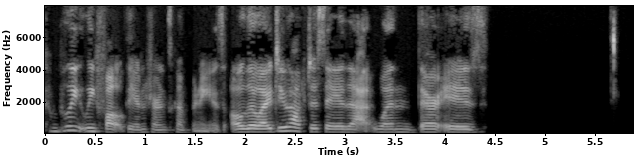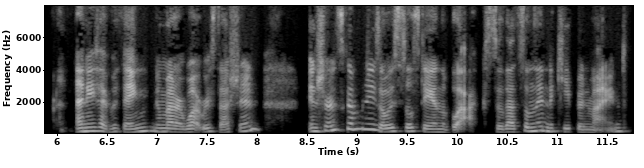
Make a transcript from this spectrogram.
completely fault the insurance companies. Although I do have to say that when there is any type of thing, no matter what recession, insurance companies always still stay in the black. So that's something to keep in mind.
